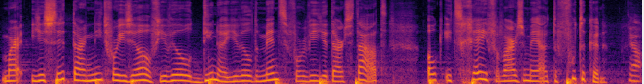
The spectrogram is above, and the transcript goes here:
Maar je zit daar niet voor jezelf. Je wil dienen. Je wil de mensen voor wie je daar staat ook iets geven waar ze mee uit de voeten kunnen. ja.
